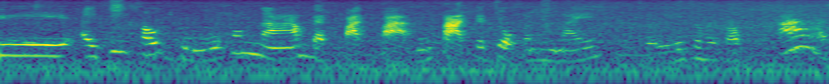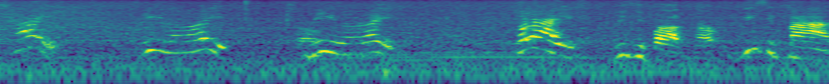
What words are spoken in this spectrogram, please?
มีไอ้ที่เขาถูห้องน้ำแบบปาดปาดๆเหมือนปาดกระจกมันมีไหมอย่างนี้ใช่ไหมครับอ่าใช่ นี่เลยครับนี่เลย เท่าไหร่20บาทครับยี่สิบบาท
